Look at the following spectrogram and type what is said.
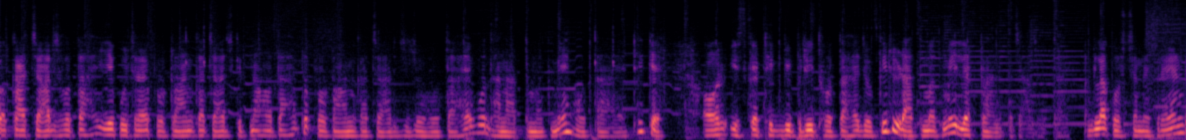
का चार्ज होता है। ये पूछ रहा है प्रोटॉन का चार्ज कितना होता है? तो प्रोटॉन का चार्ज जो होता है, वो धनात्मक में होता है, ठीक है? और इसका ठीक विपरीत होता है, जो कि ऋणात्मक में इलेक्ट्रॉन का चार्ज होता है। अगला क्वेश्चन है फ्रेंड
